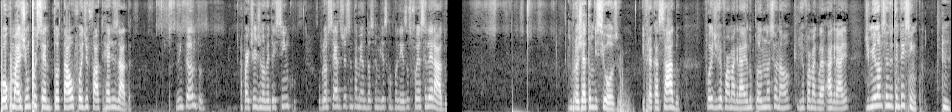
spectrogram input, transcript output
pouco mais de 1% do total, foi de fato realizada. No entanto, a partir de 95, o processo de assentamento das famílias camponesas foi acelerado. Um projeto ambicioso e fracassado foi de reforma agrária no Plano Nacional de Reforma Agrária de 1985,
